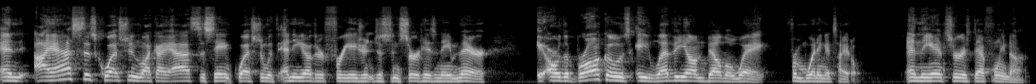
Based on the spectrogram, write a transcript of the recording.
And I asked this question like I asked the same question with any other free agent, just insert his name there are the Broncos a Le'Veon Bell away from winning a title? And the answer is definitely not.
